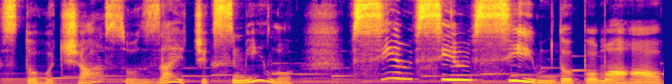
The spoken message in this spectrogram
З того часу зайчик сміло всім, всім, всім допомагав.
